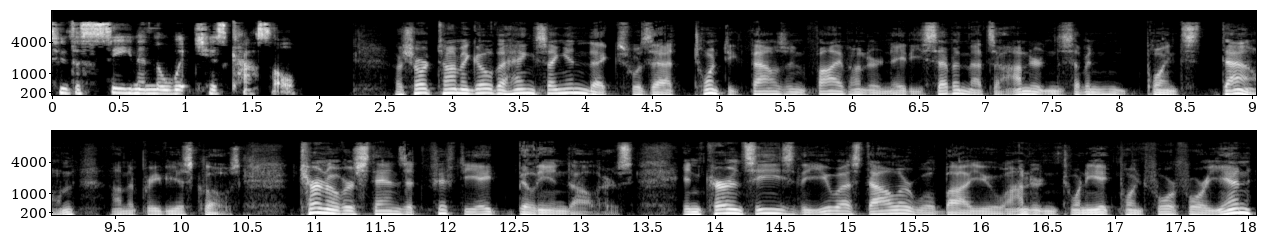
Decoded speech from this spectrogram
to the scene in the witch's castle. A short time ago, the Hang Seng Index was at 20,587. That's 107 points down on the previous close. Turnover stands at $58 billion. In currencies, the U.S. dollar will buy you 128.44 yen.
